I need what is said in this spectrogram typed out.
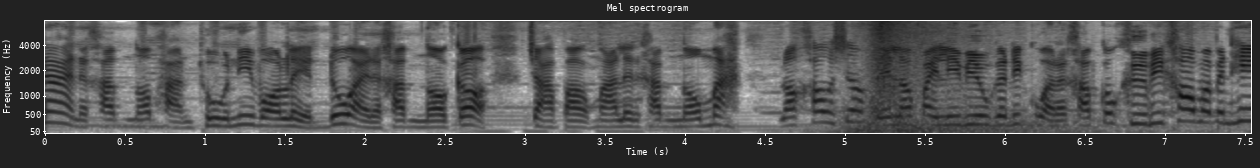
ง่ายๆนะครับเนาะผ่าน TrueMoney Wallet ด้วยนะครับเนาะก็จะเปามาเลยครับเนาะมาเราเข้าเชื่อมเฟซเราไปรีวิวกันดีกว่านะครับก็คือพี่เข้ามาเป็นที่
